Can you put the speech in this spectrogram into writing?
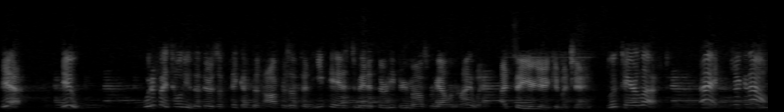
Yeah, you. What if I told you that there's a pickup that offers up to an EPA estimated 33 miles per gallon highway? I'd say you're yanking my chain. Look to your left. Hey, check it out.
